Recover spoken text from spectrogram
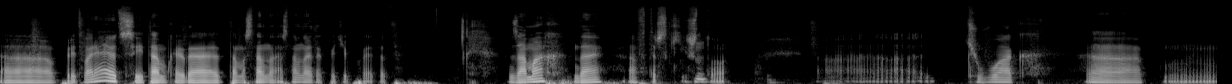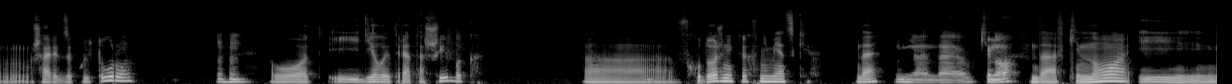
э, притворяются, и там, когда там основной, основной такой, типа, этот замах, да, авторский, что э, чувак э, шарит за культуру, Угу. Вот, и делает ряд ошибок а, в художниках в немецких, да? Да, да, в кино. Да, в кино, и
